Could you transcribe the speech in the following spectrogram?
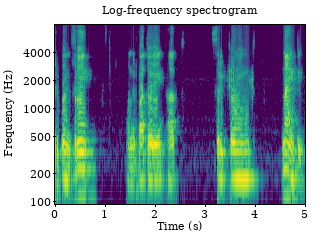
3.3 on a battery at 3.90.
